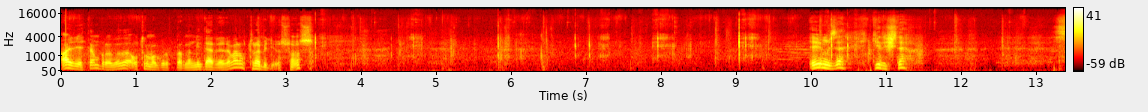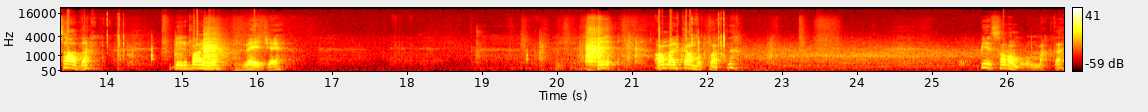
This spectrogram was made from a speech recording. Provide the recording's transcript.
ayrıca burada da oturma gruplarında minderleri var oturabiliyorsunuz. Evimize girişte sağda bir banyo WC ve Amerikan mutfaklı bir salon bulunmakta.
